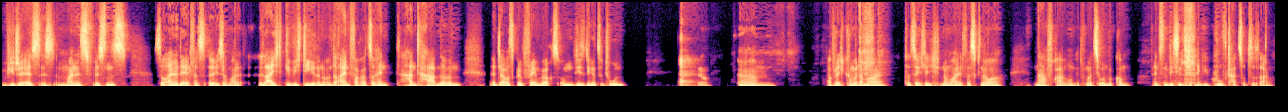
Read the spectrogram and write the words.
Vue.js ist meines Wissens so einer der etwas, äh, ich sag mal, leichtgewichtigeren und einfacher zu handhabenderen äh, JavaScript-Frameworks, um diese Dinge zu tun. Ja. Genau. Ähm, aber vielleicht können wir da mal tatsächlich nochmal etwas genauer nachfragen und Informationen bekommen, wenn es ein bisschen sich eingegroovt hat, sozusagen.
